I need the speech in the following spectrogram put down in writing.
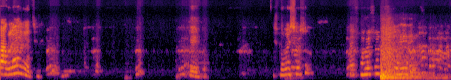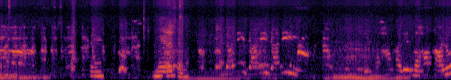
পাগলা হয়ে গেছে আছে। সোমের শ্বশুর আর সোমের সঙ্গে তো হয়ে গেছে। এই মেরেছে না। মহাকালের মহাকালও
